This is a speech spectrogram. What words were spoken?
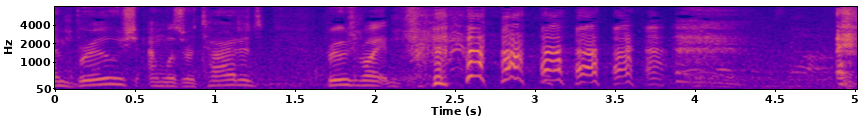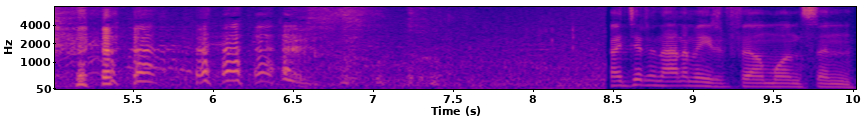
in Bruges and was retarded, Bruges might. I did an animated film once and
